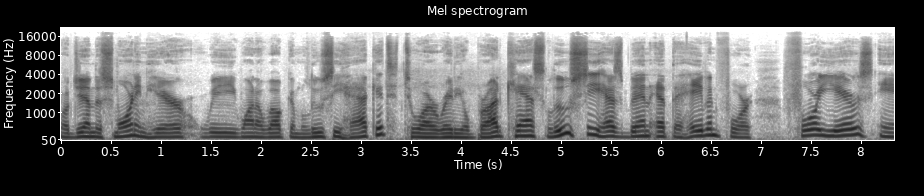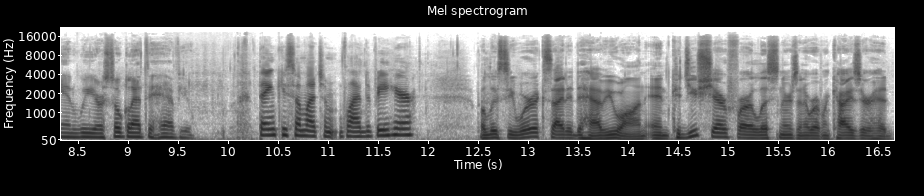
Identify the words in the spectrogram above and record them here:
Well, Jim, this morning here, we want to welcome Lucy Hackett to our radio broadcast. Lucy has been at the Haven for four years, and we are so glad to have you. Thank you so much. I'm glad to be here. Well, Lucy, we're excited to have you on. And could you share for our listeners, I know Reverend Kaiser had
